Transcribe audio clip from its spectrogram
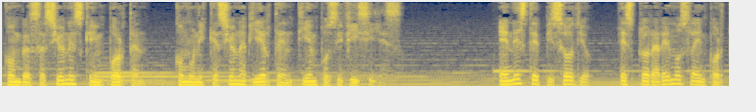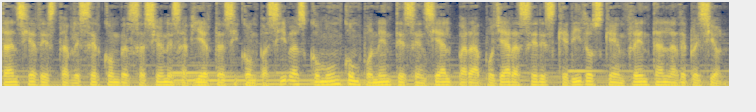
Conversaciones que importan, comunicación abierta en tiempos difíciles. En este episodio, exploraremos la importancia de establecer conversaciones abiertas y compasivas como un componente esencial para apoyar a seres queridos que enfrentan la depresión.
